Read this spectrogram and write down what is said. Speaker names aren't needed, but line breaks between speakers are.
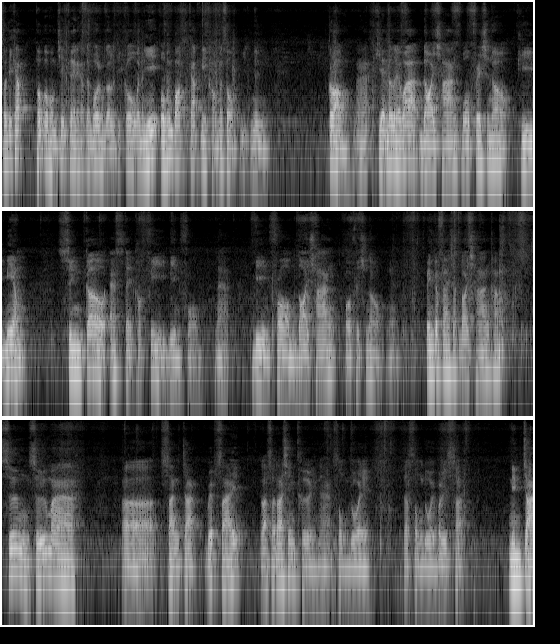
สวัสดีครับ พบกับผมเช่นเคยนะครับจัมโบ้ลุงดอลติโกวันนี้ Open Box ครับ มีของมาส่งอีกหนึ่งกล่องนะฮะ เขียนมาเลยว่า ดอยช้าง Professional Premium Single Estate Coffee Bean Foam นะฮะ Bean from ดอยช้าง Professional นะเป็นกาแฟจากดอยช้างครับ ซึ่งซื้อมาอสั่งจากเว็บไซต์ Lazada เช่นเคยนะฮะ ส่งโดย จะส่งโดยบริษัทนินจา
